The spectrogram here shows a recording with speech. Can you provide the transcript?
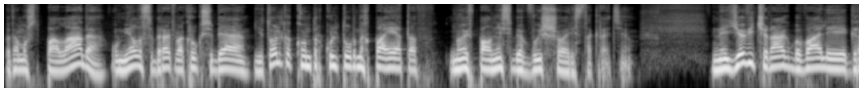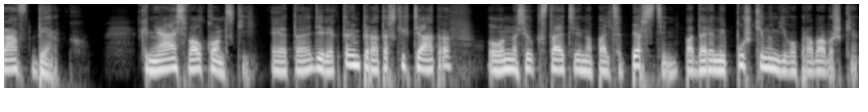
потому что Паллада умела собирать вокруг себя не только контркультурных поэтов, но и вполне себе высшую аристократию. На ее вечерах бывали граф Берг, князь Волконский. Это директор императорских театров. Он носил, кстати, на пальце перстень, подаренный Пушкиным его прабабушке.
